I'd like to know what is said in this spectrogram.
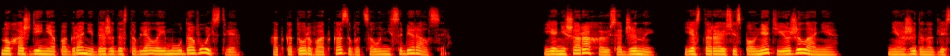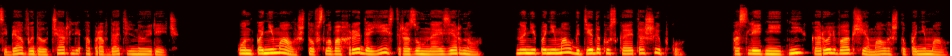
но хождение по грани даже доставляло ему удовольствие, от которого отказываться он не собирался. «Я не шарахаюсь от жены, я стараюсь исполнять ее желания», неожиданно для себя выдал Чарли оправдательную речь. Он понимал, что в словах Реда есть разумное зерно, но не понимал, где допускает ошибку. Последние дни король вообще мало что понимал.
